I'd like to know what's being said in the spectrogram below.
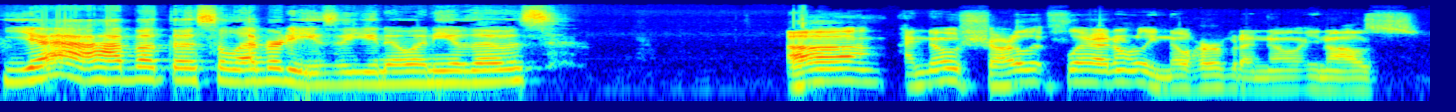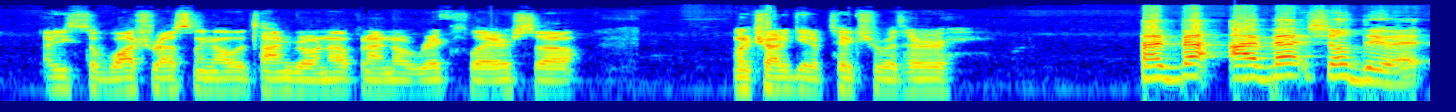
Yeah. How about the celebrities? Do you know any of those? Uh, I know Charlotte Flair. I don't really know her, but I know you know I was I used to watch wrestling all the time growing up, and I know Ric Flair. So I'm gonna try to get a picture with her. I bet I bet she'll do it.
